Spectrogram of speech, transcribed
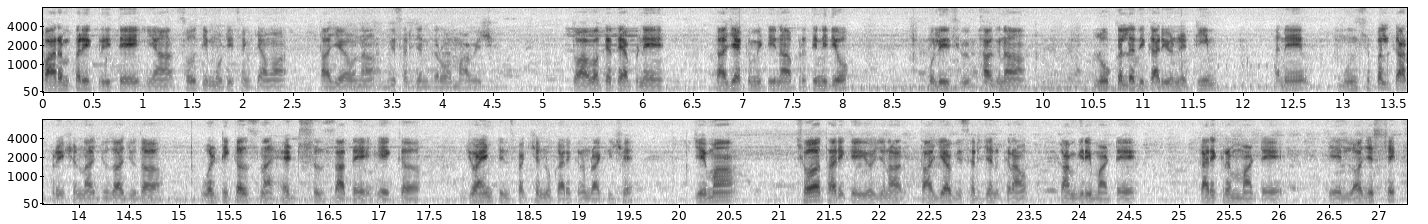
પારંપરિક રીતે અહીંયા સૌથી મોટી સંખ્યામાં તાજિયાઓના વિસર્જન કરવામાં આવે છે. તો આ વખતે આપણે તાજિયા કમિટીના પ્રતિનિધિઓ, પોલીસ વિભાગના લોકલ અધિકારીઓની ટીમ અને મ્યુનિસિપલ કોર્પોરેશનના જુદા જુદા વર્ટિકલ્સના હેડ્સ સાથે એક જોઈન્ટ ઇન્સ્પેક્શનનું કાર્યક્રમ રાખ્યું છે. જેમાં છ તારીખે યોજનાર તાજિયા વિસર્જન કામગીરી માટે, કાર્યક્રમ માટે જે લોજિસ્ટિક્સ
